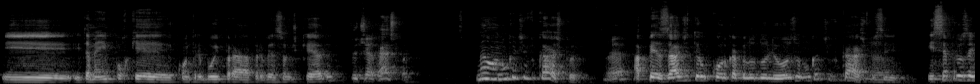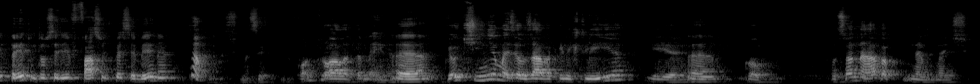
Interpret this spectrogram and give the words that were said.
E, e também porque contribui para a prevenção de queda. Tu tinha caspa? Não, eu nunca tive caspa. É? Apesar de ter o couro cabeludo oleoso, eu nunca tive caspa, assim. E sempre usei preto, então seria fácil de perceber, né? Não, você controla também, né? É. Porque eu tinha, mas eu usava aquele clear e é. funcionava, né? Mas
